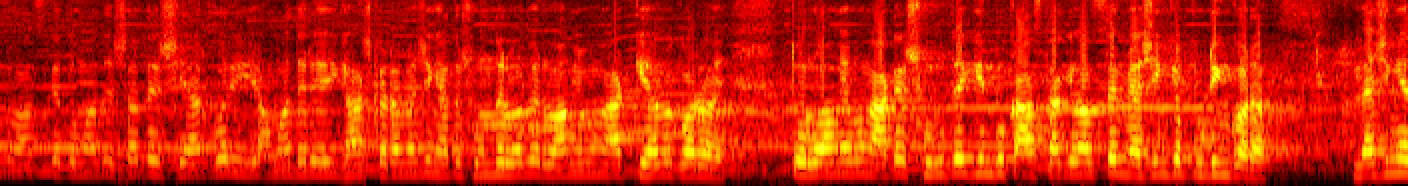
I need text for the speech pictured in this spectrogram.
চলো, আজকে তোমাদের সাথে শেয়ার করি। আমাদের এই ঘাস কাটা মেশিন এত সুন্দরভাবে রং এবং আর্ট কীভাবে করা হয়। তো রং এবং আর্টের শুরুতেই কিন্তু কাজ থাকে হচ্ছে মেশিনকে পুটিং করা। মেশিনে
